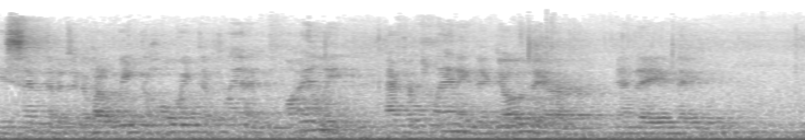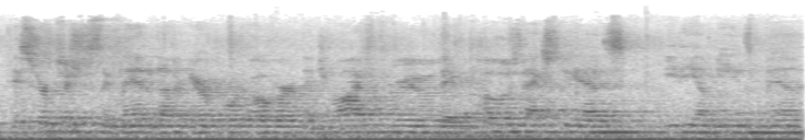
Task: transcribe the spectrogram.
he sent them. It took about a week, the whole week to plan it. And finally, after planning, they go there and they, they, they surreptitiously land another airport over. They drive through. They posed actually as Idi Amin's men.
